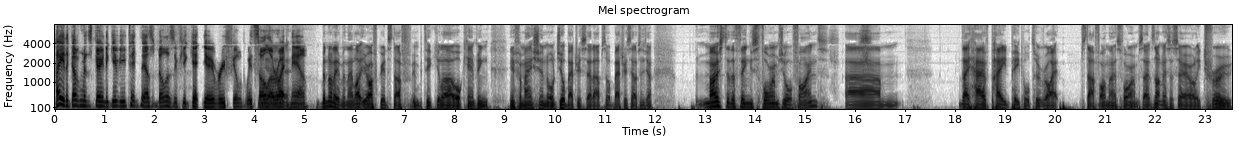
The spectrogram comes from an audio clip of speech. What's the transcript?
"Hey, the government's going to give you ten thousand dollars if you get your roof filled with solar Yeah. right now." but not even that like your off-grid stuff in particular or camping information or dual battery setups or battery setups in general most of the things forums you'll find um, they have paid people to write stuff on those forums so it's not necessarily true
